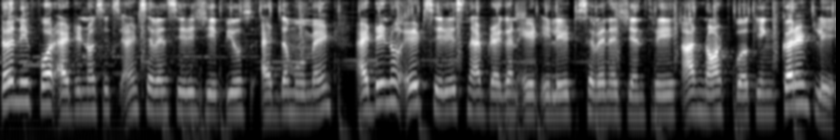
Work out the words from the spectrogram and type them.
Turnip for Adreno 6 and 7 series GPUs at the moment, Adreno 8 series Snapdragon 8 Elite 7S Gen 3 are not working currently.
